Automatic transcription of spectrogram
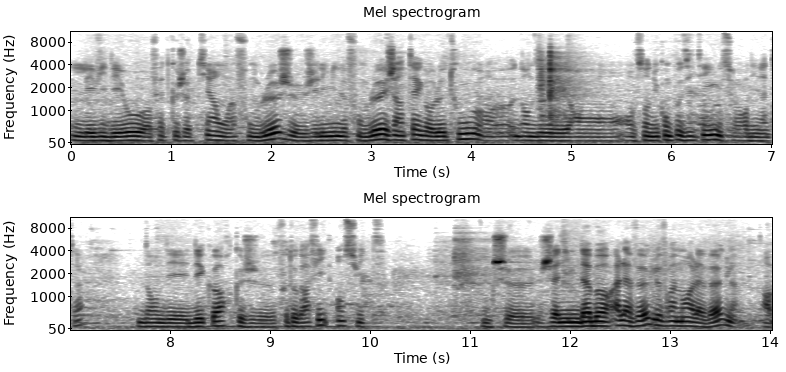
les, vidéos en fait, que j'obtiens ont un fond bleu, j'élimine le fond bleu et j'intègre le tout dans des, en, faisant du compositing sur ordinateur dans des décors que je photographie ensuite. Donc j'anime d'abord à l'aveugle, vraiment à l'aveugle. Bah,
